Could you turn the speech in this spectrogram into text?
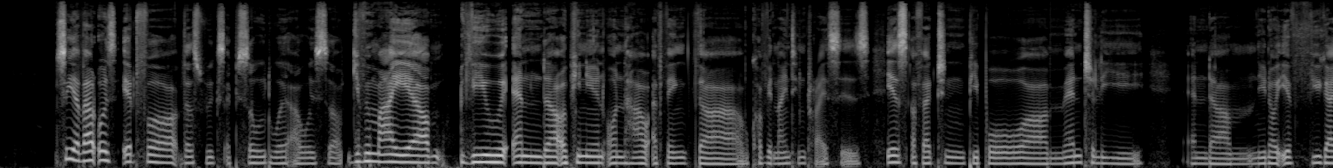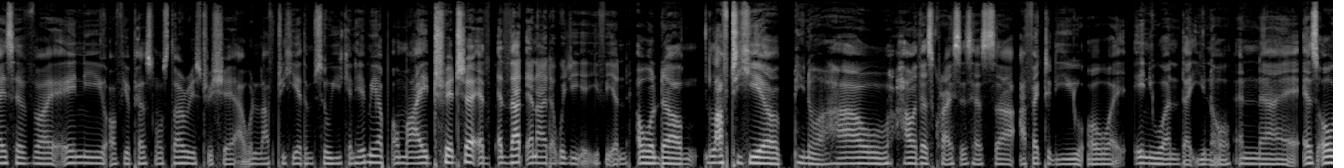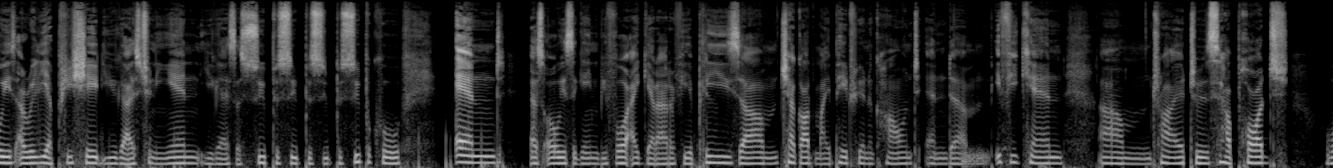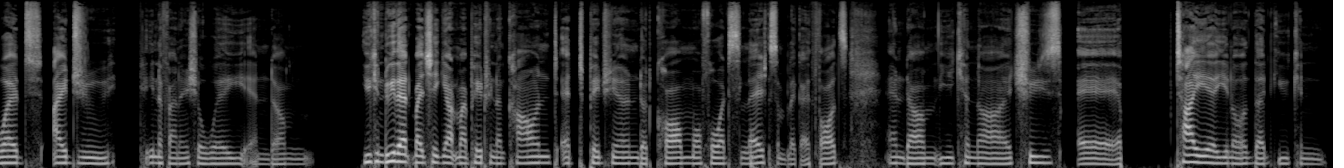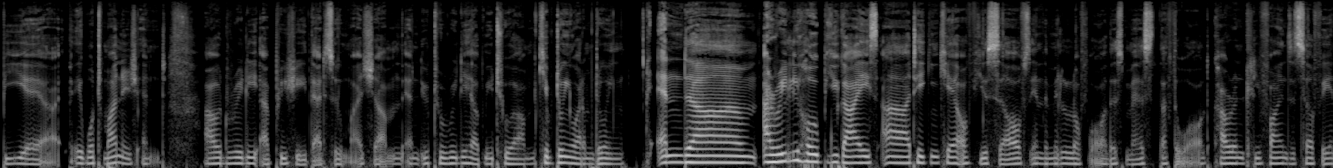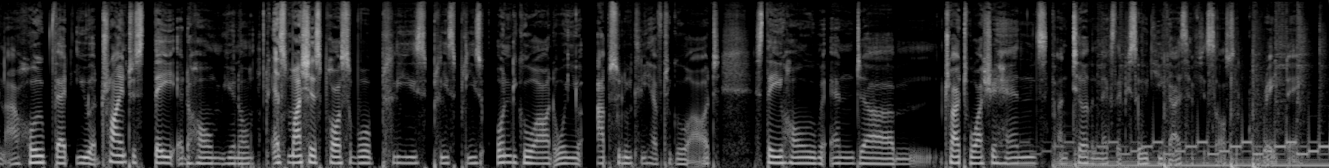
So yeah, that was it for this week's episode where I was uh, giving my um, view and uh, opinion on how I think the COVID nineteen crisis is affecting people uh, mentally and um, you know, if you guys have uh, any of your personal stories to share, I would love to hear them. So you can hit me up on my Twitter at, at that NIWGAEV, and I would um, love to hear, you know, how how this crisis has uh, affected you or anyone that you know. And uh, as always, I really appreciate you guys tuning in. You guys are super, super, super, super cool, and as always again before i get out of here please um, check out my patreon account and um, if you can um, try to support what i do in a financial way. And um, you can do that by checking out my patreon account at patreon.com or forward slash some black guy thoughts. And um, you can uh, choose a tire you know that you can be uh, able to manage and i would really appreciate that so much um and it will really help me to um keep doing what i'm doing and um, I really hope you guys are taking care of yourselves in the middle of all this mess that the world currently finds itself in. I hope that you are trying to stay at home, you know, as much as possible. Please, please, please only go out when you absolutely have to go out. Stay home and um, try to wash your hands. Until the next episode, you guys have yourselves a great day.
